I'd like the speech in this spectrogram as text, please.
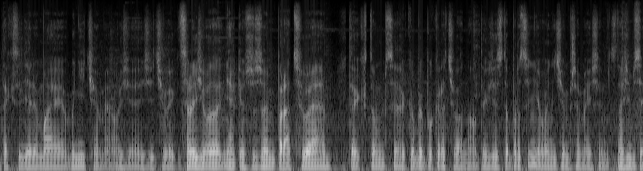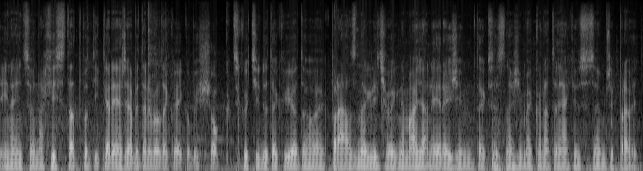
tak se děje doma je o ničem, jo, že, že člověk celý život nějakým způsobem pracuje, tak v tom se jakoby pokračovat, no, takže 100% o něčem přemýšlím, snažím se i na něco nachystat po té kariéře, aby to nebyl takový jakoby šok, skočit do takového toho jak prázdna, kdy člověk nemá žádný režim, tak se snažím jako na to nějakým způsobem připravit.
